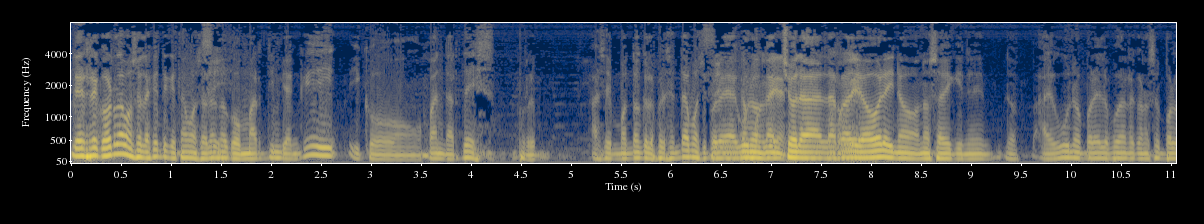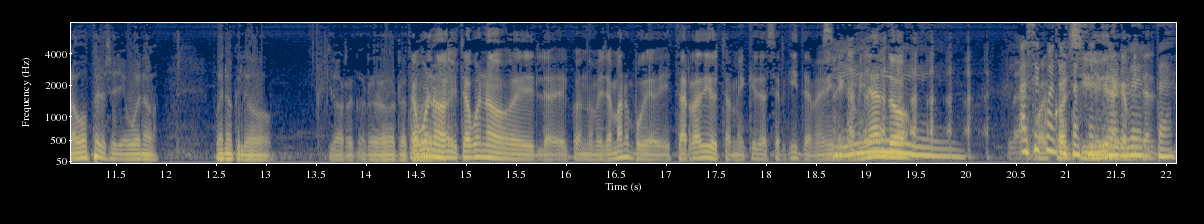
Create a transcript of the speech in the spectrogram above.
Les recordamos a la gente que estamos hablando Sí. con Martín Bianchedi y con Juan D'Artés. Hace un montón que los presentamos y por Sí, ahí alguno muy bien, enganchó la, la radio bien. ahora y no, no sabe quién es. Los- Algunos por ahí lo pueden reconocer por la voz, pero sería bueno bueno que lo, que lo Está bueno, está bueno eh, la- cuando me llamaron porque esta radio esta me queda cerquita, me viene Sí. caminando. ¿Hace Cual- cuánto estás si en capital.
